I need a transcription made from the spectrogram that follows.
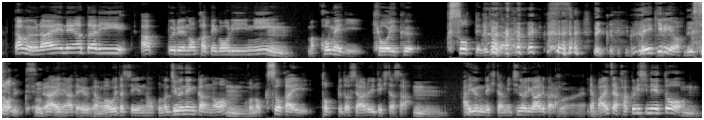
多分来年あたり、アップルのカテゴリーに、ん。まあ、コメディ、教育、クソってできるだろうね。でくる。できるよ。クソって来年あたり、やっぱ俺たちのこの10年間のうん、このクソ界トップとして歩いてきたさ、うん。歩んできた道のりがあるからね。やっぱあいつら隔離しねえと、うん。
